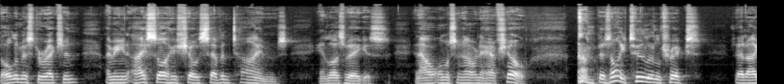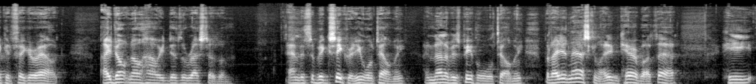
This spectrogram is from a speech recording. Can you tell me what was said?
All the misdirection. I mean, I saw his show seven times in Las Vegas, an hour, almost an hour and a half show. There's only two little tricks that I could figure out. I don't know how he did the rest of them. And it's a big secret. He won't tell me, and none of his people will tell me. But I didn't ask him. I didn't care about that. He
